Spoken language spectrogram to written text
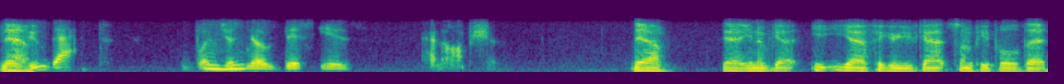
yeah. do that. But just Mhm. know this is an option. Yeah, yeah. You know, you got you, you gotta figure you've got some people that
